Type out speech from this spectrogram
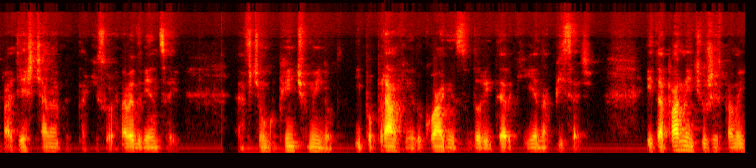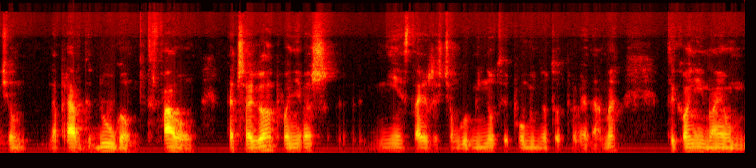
20 nawet takich słów, nawet więcej w ciągu 5 minut i poprawnie, dokładnie co do literki je napisać. I ta pamięć już jest pamięcią naprawdę długą, trwałą. Dlaczego? Ponieważ nie jest tak, że w ciągu minuty, pół minuty odpowiadamy, tylko oni mają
